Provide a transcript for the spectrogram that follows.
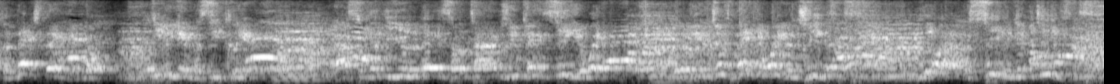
the next thing you know, you begin to see clearly. I submit to you today, sometimes you can't see your way. But if you just make your way to Jesus, you don't have to see to get to Jesus.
